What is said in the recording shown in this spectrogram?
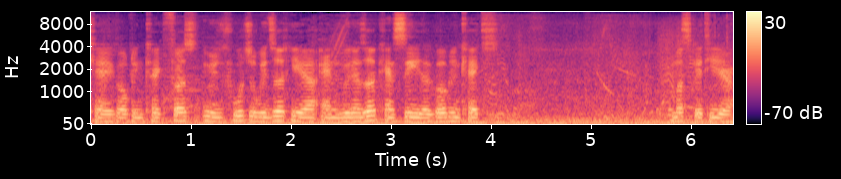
Okay, Goblin Cage first. The wizard here, and wizard can see the Goblin Cages. Musketeer.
